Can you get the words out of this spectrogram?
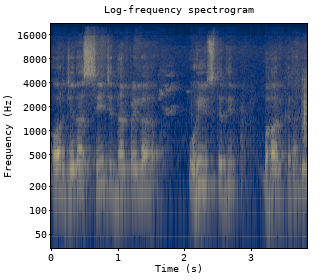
ਔਰ ਜਿਹਦਾ ਸੀ ਜਿੱਦਾਂ ਪਹਿਲਾਂ ਉਹੀ ਸਥਿਤੀ ਬਹਾਲ ਕਰਾਂਗੇ।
